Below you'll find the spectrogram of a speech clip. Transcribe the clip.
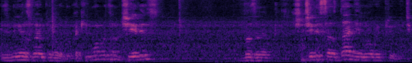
изменил свою природу. Каким образом? Через, через создание новой привычки.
